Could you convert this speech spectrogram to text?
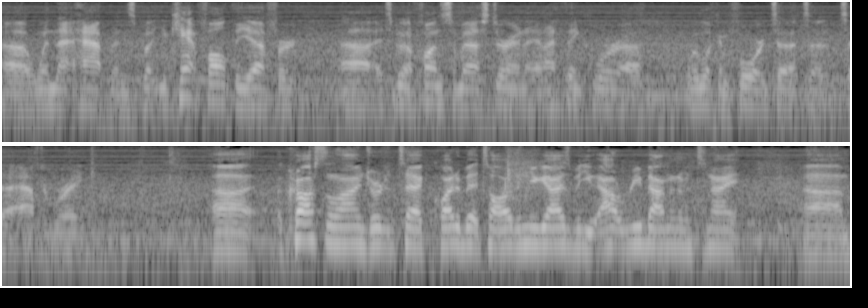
uh, when that happens, but you can't fault the effort. Uh, it's been a fun semester, and, and I think we're uh, we're looking forward to, to, to after break. Uh, across the line, Georgia Tech quite a bit taller than you guys, but you out rebounded them tonight. Um,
